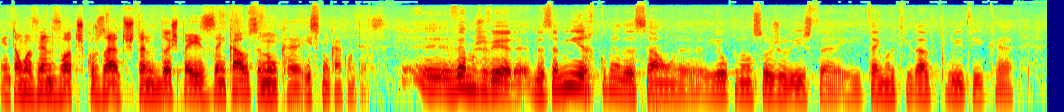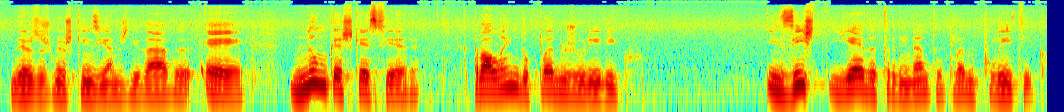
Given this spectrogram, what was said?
então, havendo votos cruzados, estando dois países em causa, nunca, isso nunca acontece. Uh, vamos ver, mas a minha recomendação, uh, eu que não sou jurista e tenho atividade política desde os meus 15 anos de idade, é nunca esquecer que, para além do plano jurídico, existe e é determinante o plano político.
